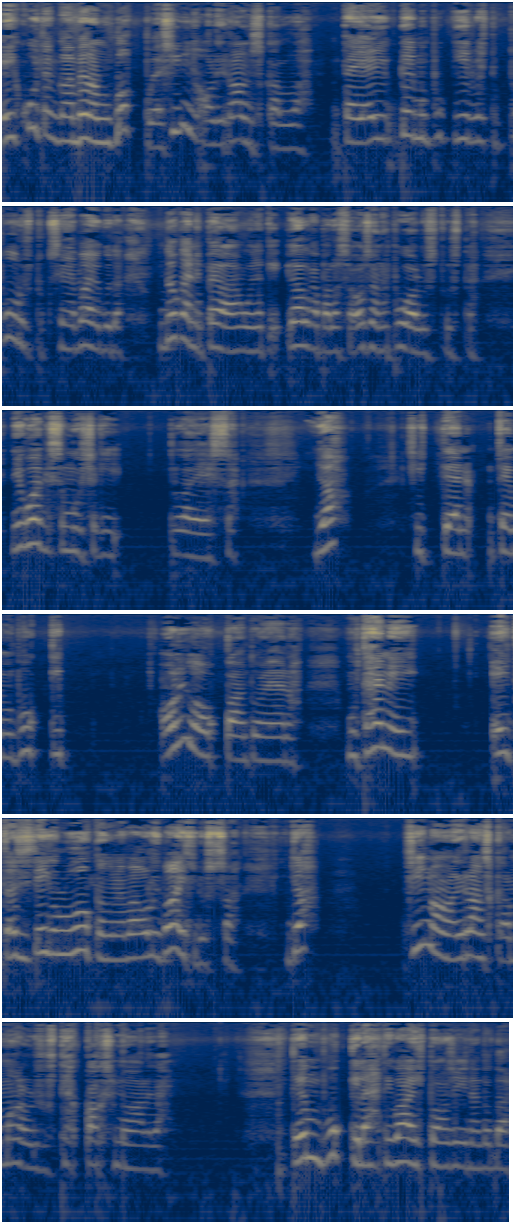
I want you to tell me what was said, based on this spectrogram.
ei kuitenkaan pelannut loppuja. Siinä oli Ranskalla. Tai ei Teemu Pukki hirveästi puolustukseen vaikuta. Mutta jokainen pelaa kuitenkin jalkapallossa osana puolustusta. Niin kuin kaikissa muissakin lajeissa. Ja sitten Teemu Pukki oli loukkaantuneena. Mutta hän ei, ei, tai siis ei ollut loukkaantuneena, vaan oli vaihdossa. Ja silloin oli Ranskalla mahdollisuus tehdä kaksi maalia. Teemu Pukki lähti vaihtoon siinä, tota,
